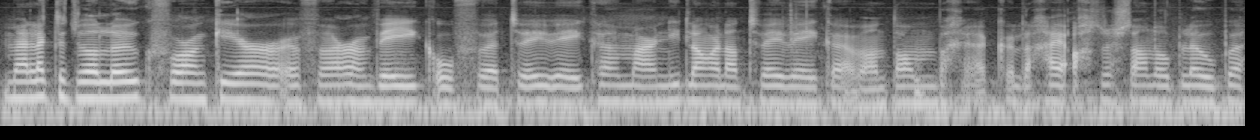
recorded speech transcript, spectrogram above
Maar lijkt het wel leuk voor een keer, eh, voor een week of eh, twee weken, maar niet langer dan twee weken. Want dan, dan ga je achterstanden oplopen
